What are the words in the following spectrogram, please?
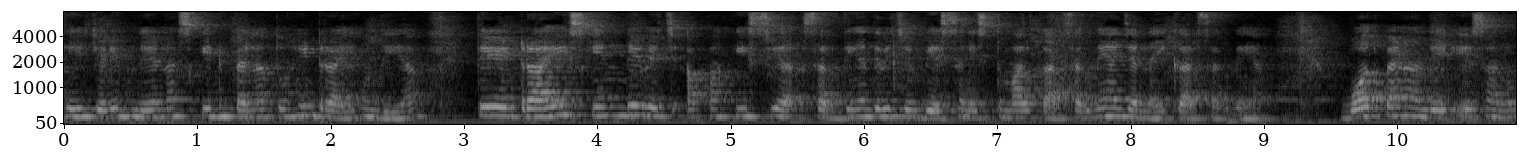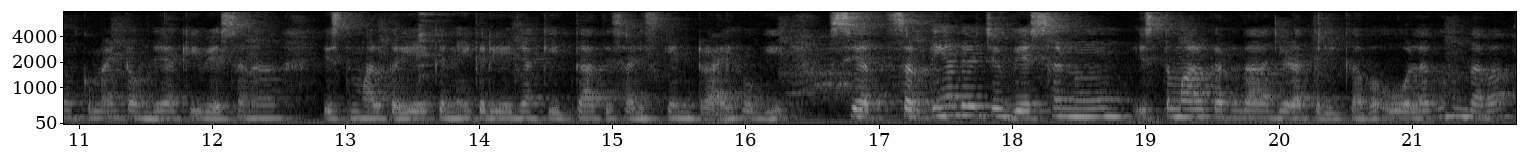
ਤੇ ਜਿਹੜੇ ਹੁੰਦੇ ਆ ਨਾ ਸਕਿਨ ਪਹਿਲਾਂ ਤੋਂ ਹੀ ਡਰਾਈ ਹੁੰਦੀ ਆ ਤੇ ਡਰਾਈ ਸਕਿਨ ਦੇ ਵਿੱਚ ਆਪਾਂ ਕੀ ਸਰਦੀਆਂ ਦੇ ਵਿੱਚ ਬੇਸਨ ਇਸਤੇਮਾਲ ਕਰ ਸਕਦੇ ਆ ਜਾਂ ਨਹੀਂ ਕਰ ਸਕਦੇ ਆ ਬਹੁਤ ਭੈਣਾਂ ਦੇ ਇਹ ਸਾਨੂੰ ਕਮੈਂਟ ਆਉਂਦੇ ਆ ਕਿ ਵੇਸਨ ਇਸਤੇਮਾਲ ਕਰੀਏ ਕਿ ਨਹੀਂ ਕਰੀਏ ਜਾਂ ਕੀਤਾ ਤੇ ਸਾਡੀ ਸਕਿਨ ਡਰਾਈ ਹੋ ਗਈ। ਸਿਰ- ਸਰਦੀਆਂ ਦੇ ਵਿੱਚ ਵੇਸਨ ਨੂੰ ਇਸਤੇਮਾਲ ਕਰਨ ਦਾ ਜਿਹੜਾ ਤਰੀਕਾ ਵਾ, ਉਹ ਅਲੱਗ ਹੁੰਦਾ ਵਾ।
